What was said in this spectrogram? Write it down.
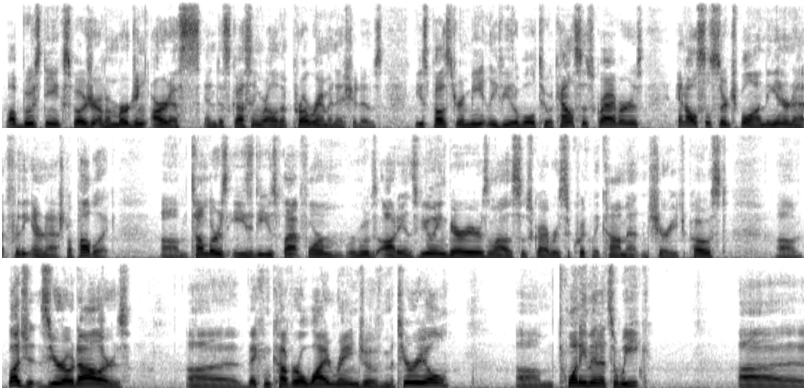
while boosting exposure of emerging artists and discussing relevant program initiatives. These posts are immediately viewable to account subscribers and also searchable on the internet for the international public. Um, Tumblr's easy to use platform removes audience viewing barriers and allows subscribers to quickly comment and share each post. Um, budget zero dollars. Uh, they can cover a wide range of material, um, 20 minutes a week. Uh,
